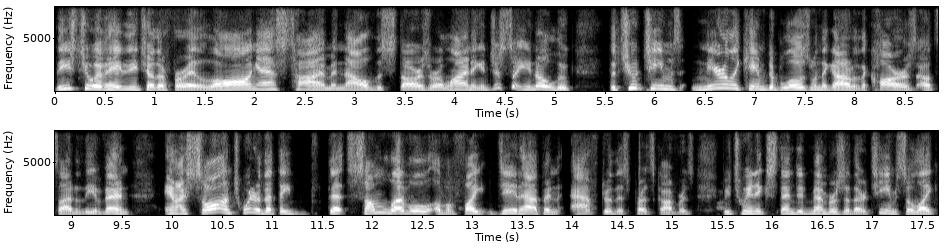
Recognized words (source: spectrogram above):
These two have hated each other for a long ass time, and now the stars are aligning. And just so you know, Luke, the two teams nearly came to blows when they got out of the cars outside of the event. And I saw on Twitter that they that some level of a fight did happen after this press conference between extended members of their team. So like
